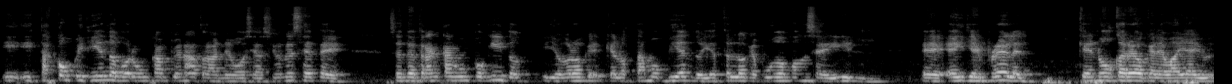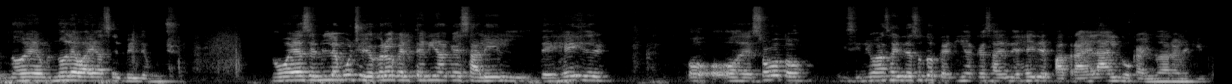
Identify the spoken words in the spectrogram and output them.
y, estás compitiendo por un campeonato, las negociaciones se te, se te trancan un poquito y yo creo que, lo estamos viendo y esto es lo que pudo conseguir eh, AJ Preller, que no creo que le vaya, no, no le vaya a servir de mucho. No vaya a servirle mucho, yo creo que él tenía que salir de Hayder o, de Soto y si no iba a salir de Soto tenía que salir de Hayder para traer algo que ayudara al equipo.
